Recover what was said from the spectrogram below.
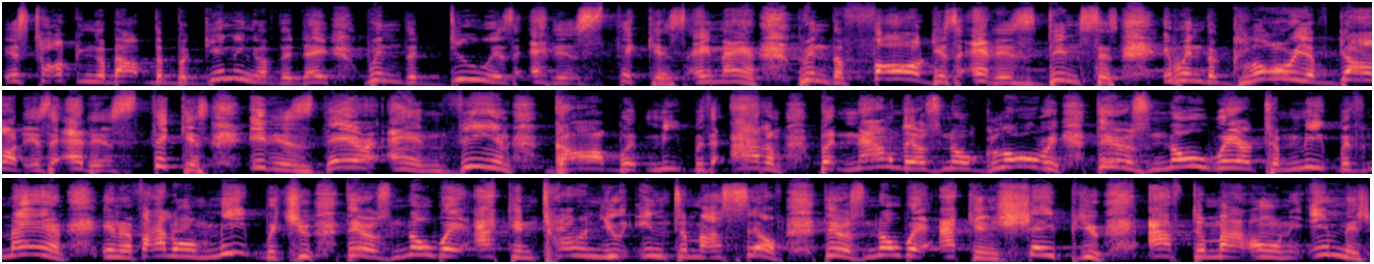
it's talking about the beginning of the day when the dew is at its thickest. Amen. When the fog is at its densest, when the glory of God is at its thickest, it is there and then God would meet with Adam. But now there's no glory. There's nowhere to meet with man. And if I don't meet with you, there's no way I can turn you into myself. There's no way I can shape you after my own image.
